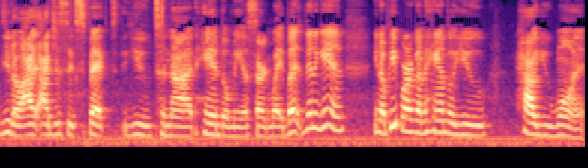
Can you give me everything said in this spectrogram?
you know i i just expect you to not handle me a certain way. But then again you know people are going to handle you how you want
